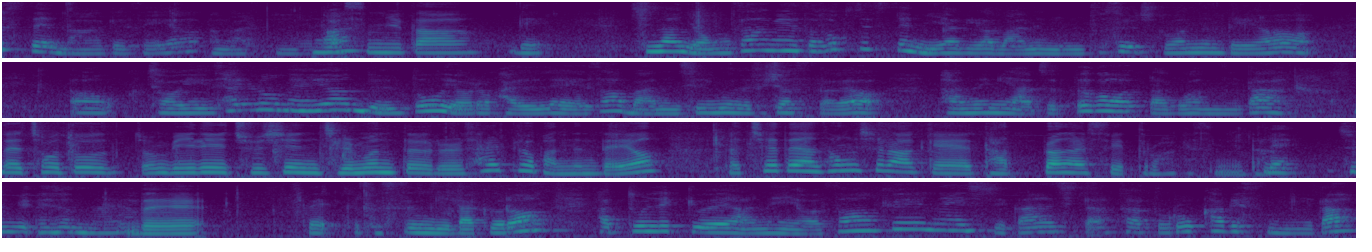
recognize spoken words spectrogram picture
석주쌤 나와 계세요. 반갑습니다. 반갑습니다. 네. 지난 영상에서 석주쌤 이야기가 많은 인풋을 주었는데요. 어, 저희 살롬의 회원들도 여러 갈래에서 많은 질문을 주셨어요. 반응이 아주 뜨거웠다고 합니다. 네, 저도 좀 미리 주신 질문들을 살펴봤는데요. 네, 최대한 성실하게 답변할 수 있도록 하겠습니다. 네, 준비되셨나요? 네. 네, 좋습니다. 그럼 가톨릭 교회 안에 이어서 Q&A 시간 시작하도록 하겠습니다.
